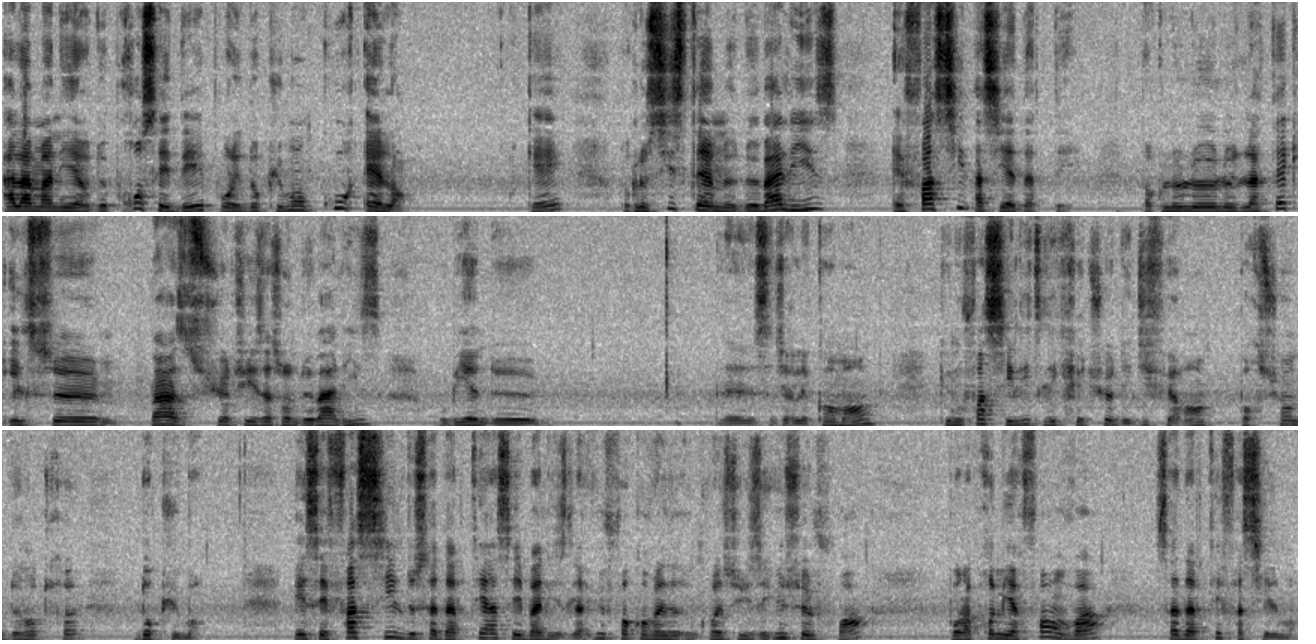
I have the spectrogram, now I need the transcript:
à la manière de procéder pour les documents courts et lents. Donc le système de balise est facile à s'y adapter. Donc le, le, LaTeX, il se base sur l'utilisation de balises ou bien de, c'est-à-dire les commandes qui nous facilitent l'écriture des différentes portions de notre document. Et c'est facile de s'adapter à ces balises-là. Une fois qu'on va, va utiliser une seule fois, pour la première fois, on va s'adapter facilement.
